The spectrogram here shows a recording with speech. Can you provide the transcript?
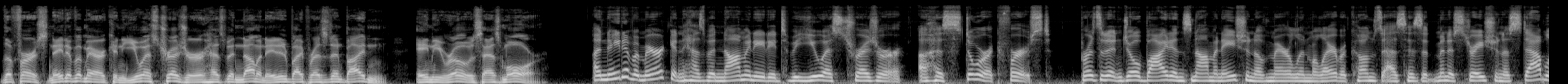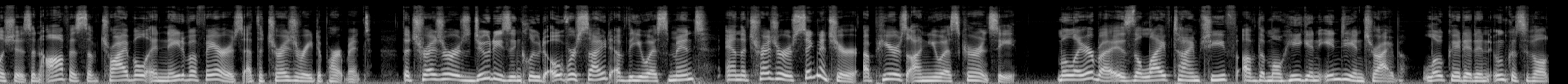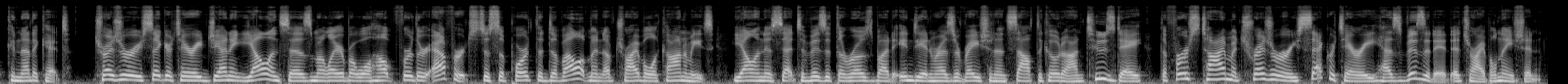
The first Native American U.S. Treasurer has been nominated by President Biden. Amy Rose has more. A Native American has been nominated to be U.S. Treasurer, a historic first. President Joe Biden's nomination of Marilyn Malerba comes as his administration establishes an Office of Tribal and Native Affairs at the Treasury Department. The treasurer's duties include oversight of the U.S. Mint, and the treasurer's signature appears on U.S. currency. Malerba is the lifetime chief of the Mohegan Indian tribe, located in Uncasville, Connecticut. Treasury Secretary Janet Yellen says Malerba will help further efforts to support the development of tribal economies. Yellen is set to visit the Rosebud Indian Reservation in South Dakota on Tuesday, the first time a Treasury Secretary has visited a tribal nation.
